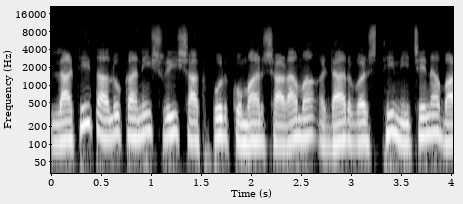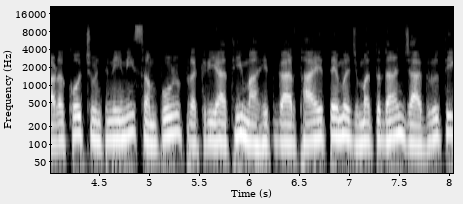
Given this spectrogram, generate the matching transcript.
લાઠી તાલુકાની શ્રી શાખપુર કુમાર શાળામાં અઢાર વર્ષથી નીચેના બાળકો ચૂંટણીની સંપૂર્ણ પ્રક્રિયાથી માહિતગાર થાય તેમજ મતદાન જાગૃતિ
